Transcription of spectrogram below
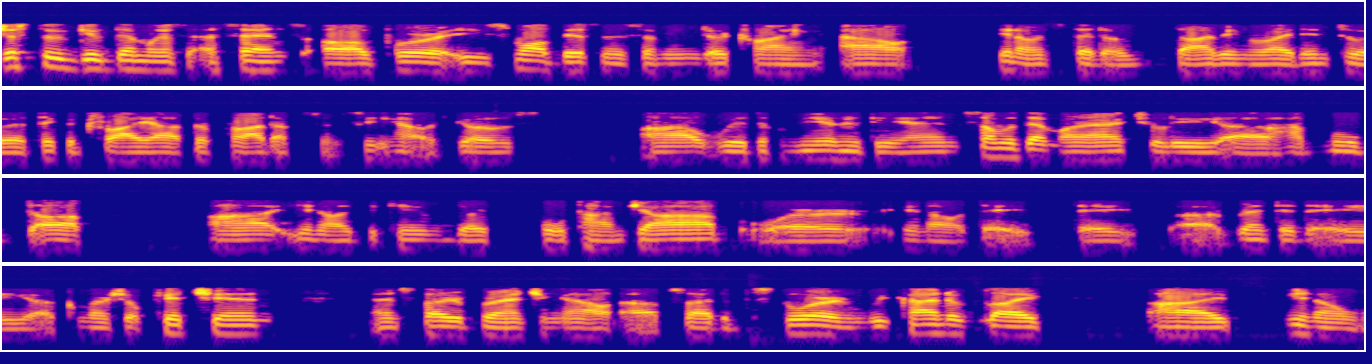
just to give them a, a, sense of for a small business. I mean, they're trying out, you know, instead of diving right into it, they could try out their products and see how it goes uh, with the community. And some of them are actually uh, have moved up. Uh, you know, it became their full-time job, or you know, they they uh, rented a, a commercial kitchen and started branching out outside of the store. And we kind of like, uh, you know,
